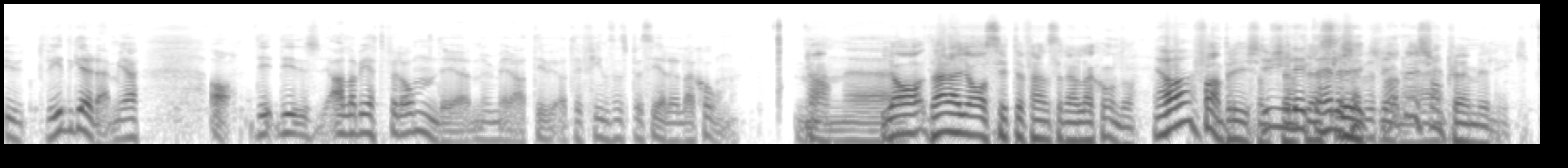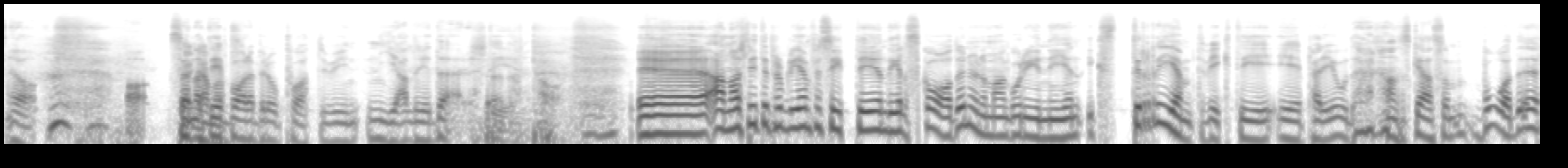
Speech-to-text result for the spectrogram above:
utvidga det där. Men jag, ja, det, det, alla vet väl om det numera, att det, att det finns en speciell relation. Men, eh, Ja, där har jag och en relation då. ja, Fan bryr sig om Champions League. Champions League, Man bryr sig om. Premier League. Ja. ja. Sen att det bara beror på att du ni aldrig är där. Det, ja. eh, annars lite problem för City, en del skador nu när man går in i en extremt viktig eh, period. här. Man ska alltså både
